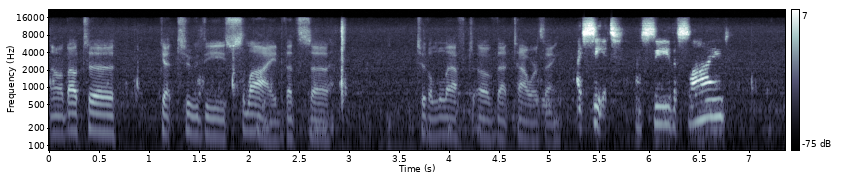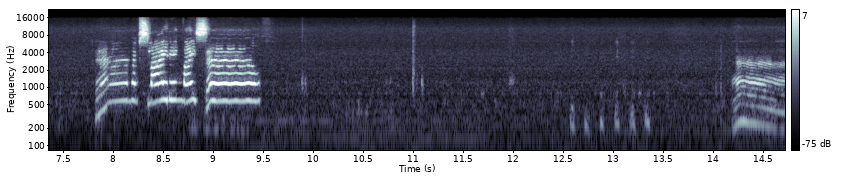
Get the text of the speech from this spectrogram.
I'm about to get to the slide that's uh, to the left of that tower thing. I see it. I see the slide. And I'm sliding myself. ah,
